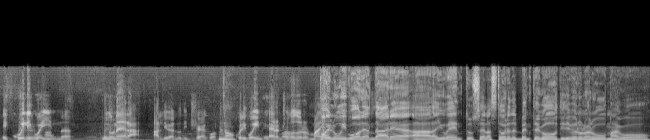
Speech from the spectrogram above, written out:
e quell'Higuain Meno non era a livello di Dzeko. No. Quell'Higuain Meno era un giocatore ormai Poi lui vuole andare alla Juventus, è la storia del Bentegodi di Verona Roma. co-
